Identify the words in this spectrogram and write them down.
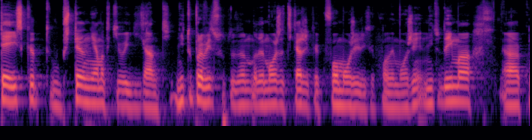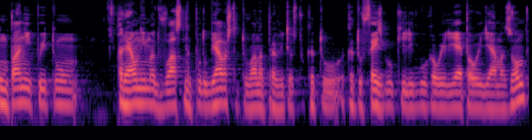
те искат въобще да няма такива гиганти. Нито правителството да, да може да ти каже какво може или какво не може, нито да има а, компании, които реално имат власт наподобяваща това на правителство, като, като Facebook или Google или Apple или Amazon.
